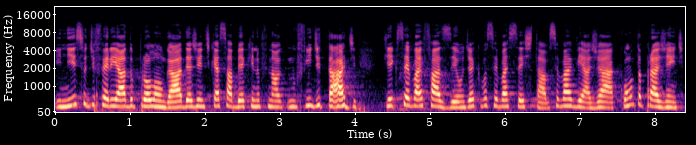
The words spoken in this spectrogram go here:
início de feriado prolongado e a gente quer saber aqui no final, no fim de tarde que, que você vai fazer? Onde é que você vai sextar? Você vai viajar? Conta pra gente.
